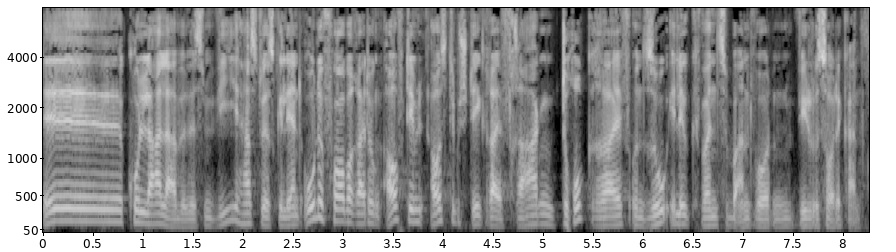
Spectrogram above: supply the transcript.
Äh, Kolala will wissen, wie hast du es gelernt, ohne Vorbereitung auf dem, aus dem Stegreif Fragen druckreif und so eloquent zu beantworten, wie du es heute kannst?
